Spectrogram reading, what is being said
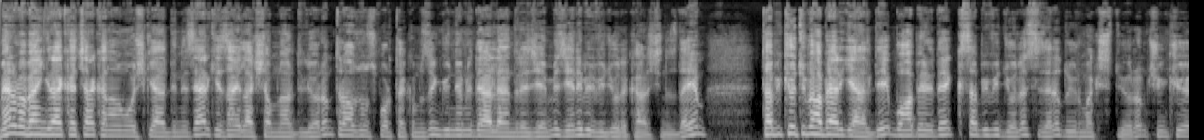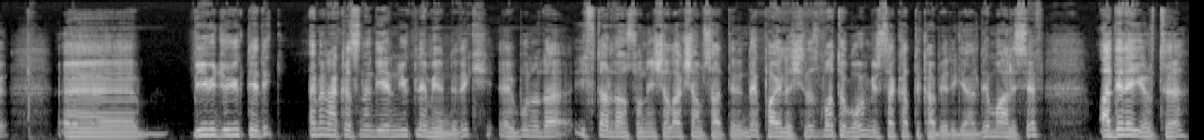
Merhaba ben Giray Kaçar kanalıma hoş geldiniz. Herkese hayırlı akşamlar diliyorum. Trabzonspor takımımızın gündemini değerlendireceğimiz yeni bir videoyla karşınızdayım. Tabii kötü bir haber geldi. Bu haberi de kısa bir videoyla sizlere duyurmak istiyorum. Çünkü eee, bir video yükledik. Hemen arkasına diğerini yüklemeyelim dedik. E, bunu da iftardan sonra inşallah akşam saatlerinde paylaşırız. Batagov'un bir sakatlık haberi geldi. Maalesef Adele yırtığı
